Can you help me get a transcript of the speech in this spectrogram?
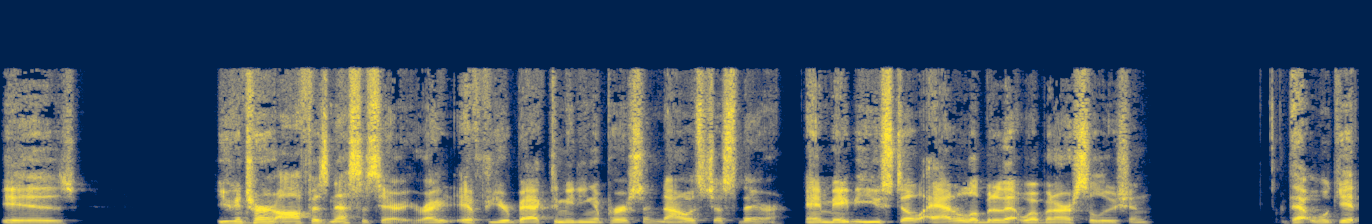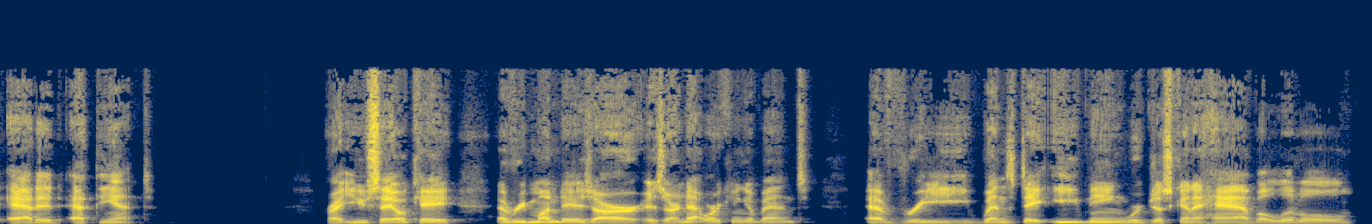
is you can turn it off as necessary, right? If you're back to meeting a person, now it's just there. And maybe you still add a little bit of that webinar solution that will get added at the end. Right? You say, okay, every Monday is our is our networking event. Every Wednesday evening, we're just going to have a little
